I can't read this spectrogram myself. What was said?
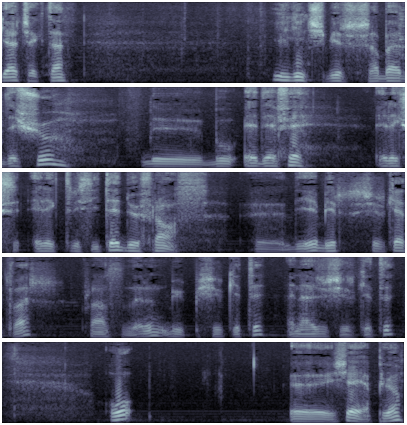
gerçekten ilginç bir haber de şu e, bu EDF Electricité de France e, diye bir şirket var. Fransızların büyük bir şirketi enerji şirketi. O e, şey yapıyor.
